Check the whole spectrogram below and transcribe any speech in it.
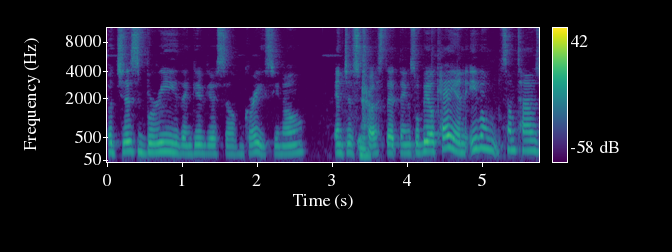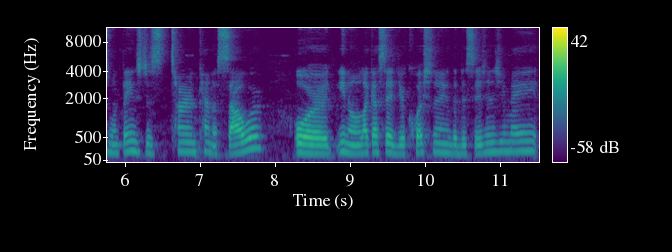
But just breathe and give yourself grace, you know, and just Yeah. trust that things will be okay. And even sometimes when things just turn kind of sour, or you know, like I said, you're questioning the decisions you made,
